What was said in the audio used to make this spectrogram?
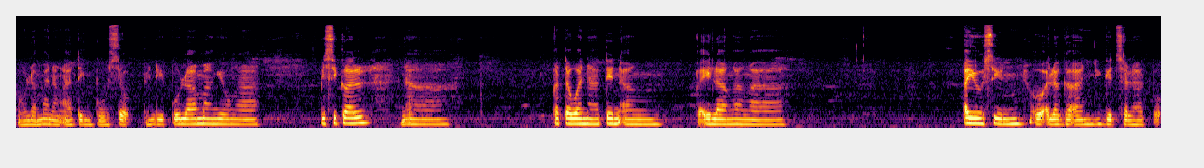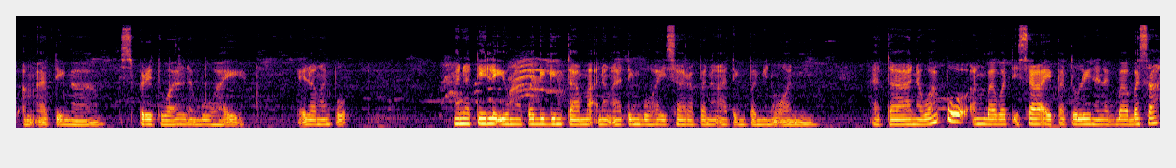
o laman ng ating puso. Hindi po lamang yung ah, physical na katawan natin ang kailangang ah, ayusin o alagaan higit sa lahat po ang ating ah, spiritual na buhay. Kailangan po manatili yung pagiging tama ng ating buhay sa harapan ng ating Panginoon. At ah, nawa po ang bawat isa ay patuloy na nagbabasa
